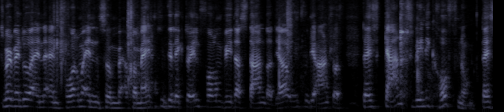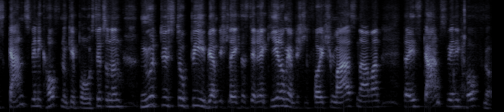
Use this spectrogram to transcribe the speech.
zum Beispiel, wenn du ein, ein Forum, ein so ein vermeintlich intellektuellen Forum wie der Standard, ja, unten dir anschaust, da ist ganz wenig Hoffnung. Da ist ganz wenig Hoffnung gepostet, sondern nur Dystopie. Wir haben die schlechteste Regierung, wir haben die falschen Maßnahmen. Da ist ganz wenig Hoffnung.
